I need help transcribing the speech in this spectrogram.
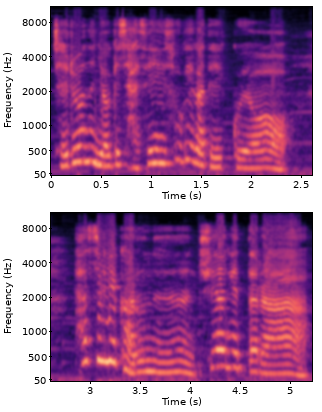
재료는 여기 자세히 소개가 되어 있고요. 파슬리 가루는 취향에 따라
